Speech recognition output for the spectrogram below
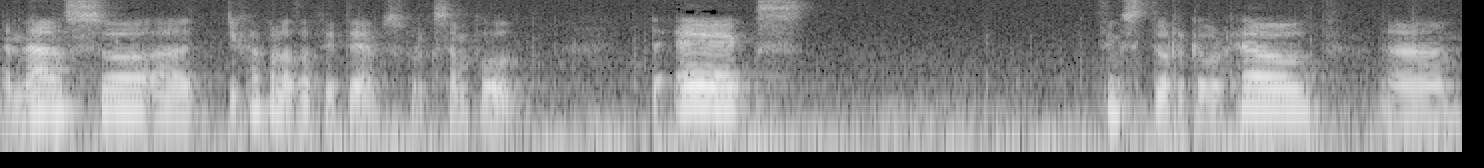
And also, uh, you have a lot of items. For example, the eggs, things to recover health. Um,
